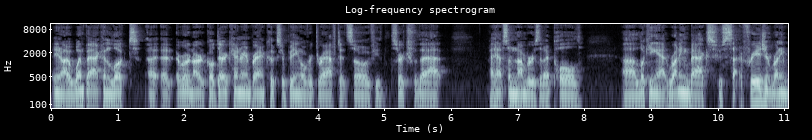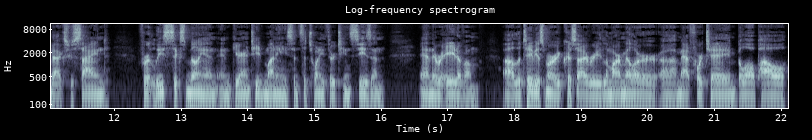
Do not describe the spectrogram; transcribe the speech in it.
you know, I went back and looked. Uh, I wrote an article. Derrick Henry and Brandin Cooks are being overdrafted. So if you search for that, I have some numbers that I pulled uh, looking at running backs who free agent running backs who signed for at least six million in guaranteed money since the 2013 season, and there were eight of them. Uh, Latavius Murray, Chris Ivory, Lamar Miller, uh, Matt Forte, Bilal Powell,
